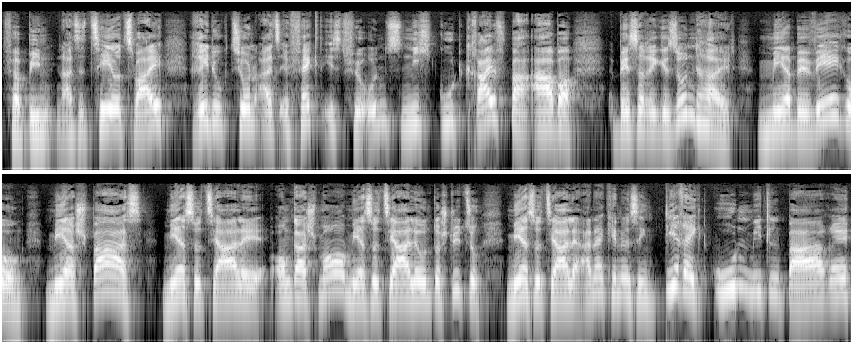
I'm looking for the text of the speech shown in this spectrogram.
verbinden. Also CO2-Reduktion als Effekt ist für uns nicht gut greifbar, aber bessere Gesundheit, mehr Bewegung, mehr Spaß, mehr soziale Engagement, mehr soziale Unterstützung, mehr soziale Anerkennung sind direkt unmittelbare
